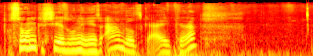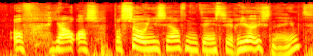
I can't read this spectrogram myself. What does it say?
persoonlijke shizzle niet eens aan wilt kijken, of jou als persoon jezelf niet eens serieus neemt,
